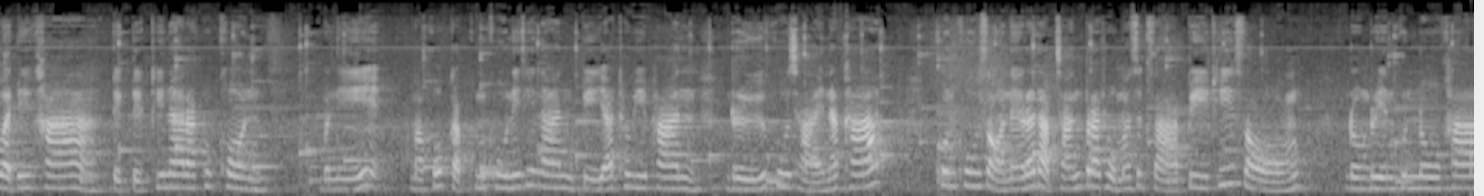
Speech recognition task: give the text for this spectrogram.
สวัสดีค่ะ เด็กๆที่น่ารักทุกคน วันนี้มาพบกับคุณครูนิธินันปิยทวีพันธ์หรือครูฉายนะคะ คุณครูสอนในระดับชั้นประถมศึกษาปีที่ 2 โรงเรียนคุณโนค่ะ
